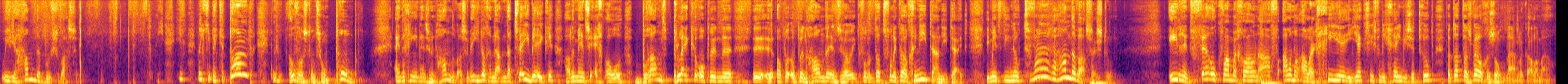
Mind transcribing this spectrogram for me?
hoe je je handen moest wassen. Je, met de pomp. En overal stond zo'n pomp. En dan gingen mensen hun handen wassen. Weet je nog, na, na twee weken hadden mensen echt al brandplekken op hun, uh, op, op hun handen en zo. Ik vond, dat vond ik wel genieten aan die tijd. Die mensen, die notoire handenwassers toen. Iedereen vel kwam er gewoon af. Allemaal allergieën, injecties van die chemische troep. Want dat was wel gezond namelijk allemaal.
